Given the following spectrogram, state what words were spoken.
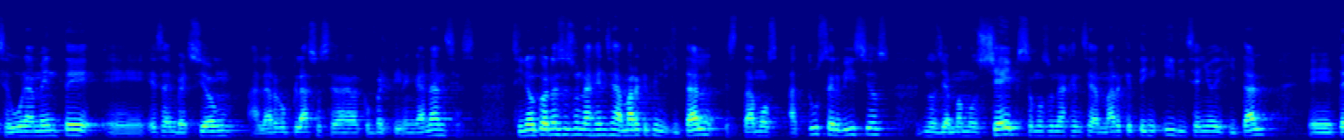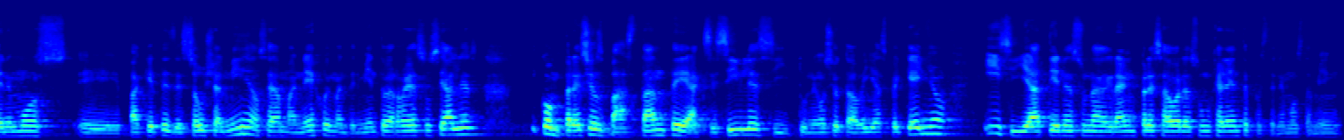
seguramente esa inversión a largo plazo se va a convertir en ganancias. Si no conoces una agencia de marketing digital, estamos a tus servicios. Nos llamamos Shape, somos una agencia de marketing y diseño digital. Eh, tenemos eh, paquetes de social media, o sea, manejo y mantenimiento de redes sociales y con precios bastante accesibles si tu negocio todavía es pequeño y si ya tienes una gran empresa, ahora es un gerente, pues tenemos también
